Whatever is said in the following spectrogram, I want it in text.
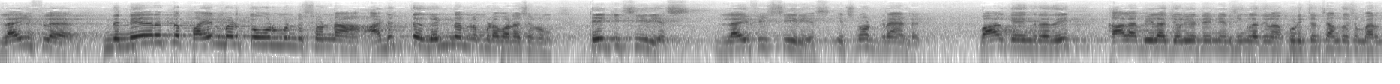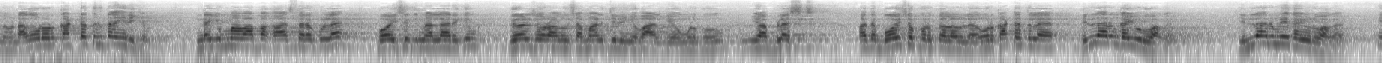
லைஃப்ல இந்த நேரத்தை பயன்படுத்தணும்னு சொன்னா அடுத்த எண்ணம் நம்மளோட வளசணும் take it serious life is serious it's not granted வாழ்க்கைங்கிறது காலாபீலா ஜொலியட்டேன்னு சிங்களத்தில் நான் குடிச்சேன் சந்தோஷமா இருந்தவன் அது ஒரு ஒரு கட்டத்துக்கு தான் இருக்கும். இன்றைக்கு உமா வாப்பா காசு தரக்குள்ள பாய்ஸுக்கு நல்லா இருக்கும். கேர்ள்ஸ் ஒரு அளவு சமாளிச்சிருவீங்க வாழ்க்கையை. உங்களுக்கு யூ ஆர் பிளஸ்ட் மற்ற பாய்ஸை பொறுத்தளவில் ஒரு கட்டத்தில் எல்லாரும் கை விடுவாங்க. எல்லாருமே கை விடுவாங்க. நீ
